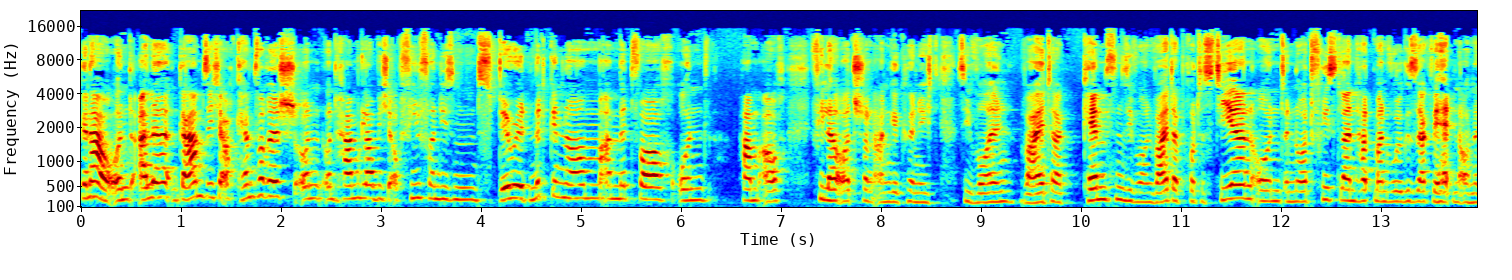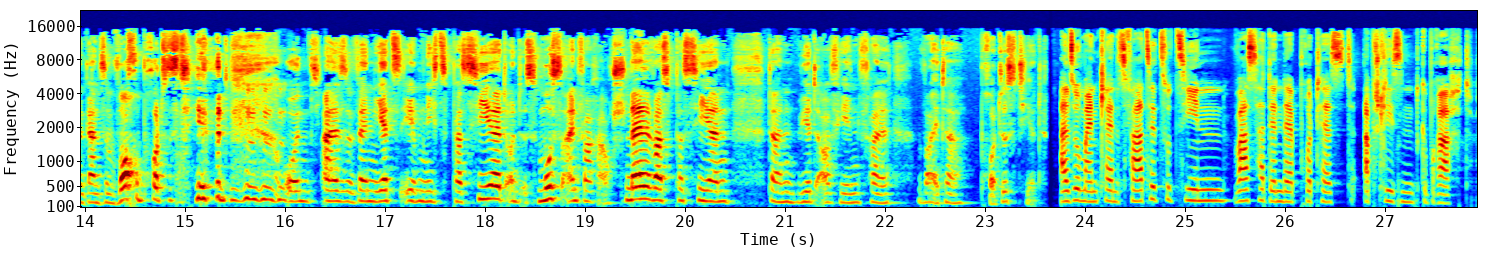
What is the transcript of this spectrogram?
Genau, und alle gaben sich auch kämpferisch und, und haben, glaube ich, auch viel von diesem Spirit mitgenommen am Mittwoch und haben auch vielerorts schon angekündigt, sie wollen weiter kämpfen, sie wollen weiter protestieren. Und in Nordfriesland hat man wohl gesagt, wir hätten auch eine ganze Woche protestiert. und also wenn jetzt eben nichts passiert und es muss einfach auch schnell was passieren, dann wird auf jeden Fall weiter protestiert. Also mein kleines Fazit zu ziehen, was hat denn der Protest abschließend gebracht?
